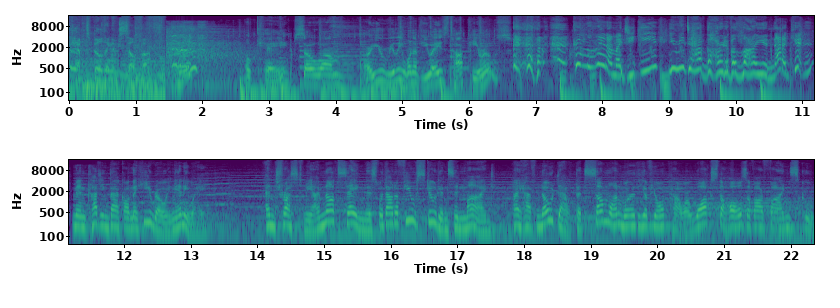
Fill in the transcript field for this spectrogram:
He kept building himself up. Okay, so, um, are you really one of UA's top heroes? Come on, Amajiki. You need to have the heart of a lion, not a kitten. men cutting back on the heroing anyway. And trust me, I'm not saying this without a few students in mind. I have no doubt that someone worthy of your power walks the halls of our fine school.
